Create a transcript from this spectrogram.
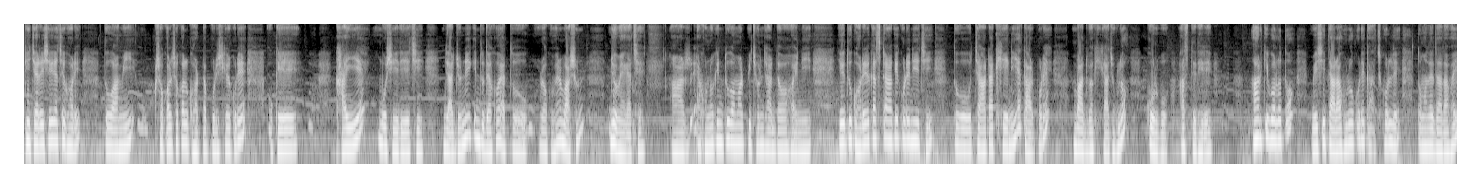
টিচার এসে গেছে ঘরে। তো আমি সকাল সকাল ঘরটা পরিষ্কার করে ওকে খাইয়ে বসিয়ে দিয়েছি। যার জন্যেই কিন্তু দেখো এত রকমের বাসন জমে গেছে। আর এখনও কিন্তু আমার পিছন ঝাড় দেওয়া হয়নি। যেহেতু ঘরের কাজটা আগে করে নিয়েছি, তো চাটা খেয়ে নিয়ে তারপরে বাদবাকি কাজগুলো করব আস্তে ধীরে। আর কি বলো তো বেশি তাড়াহুড়ো করে কাজ করলে তোমাদের দাদাভাই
